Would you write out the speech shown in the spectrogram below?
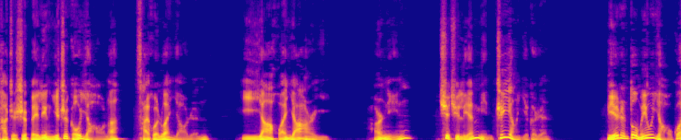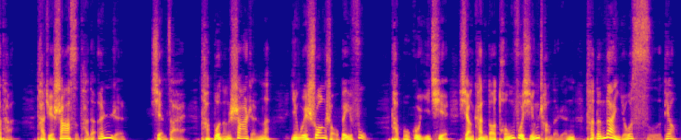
他只是被另一只狗咬了，才会乱咬人，以牙还牙而已。而您却去怜悯这样一个人，别人都没有咬过他，他却杀死他的恩人。”现在他不能杀人了，因为双手被缚。他不顾一切想看到同赴刑场的人，他的难友死掉。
